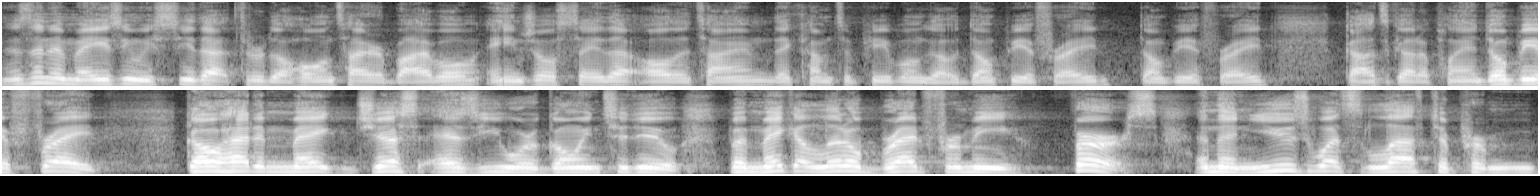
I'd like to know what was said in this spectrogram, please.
Isn't it amazing? We see that through the whole entire Bible. Angels say that all the time. They come to people and go, Don't be afraid. Don't be afraid. God's got a plan. Don't be afraid. Go ahead and make just as you were going to do. But make a little bread for me first, and then use what's left to pre-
